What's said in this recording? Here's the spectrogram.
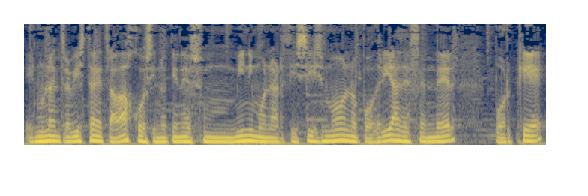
En una entrevista de trabajo, si no tienes un mínimo narcisismo, no podrías defender por qué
